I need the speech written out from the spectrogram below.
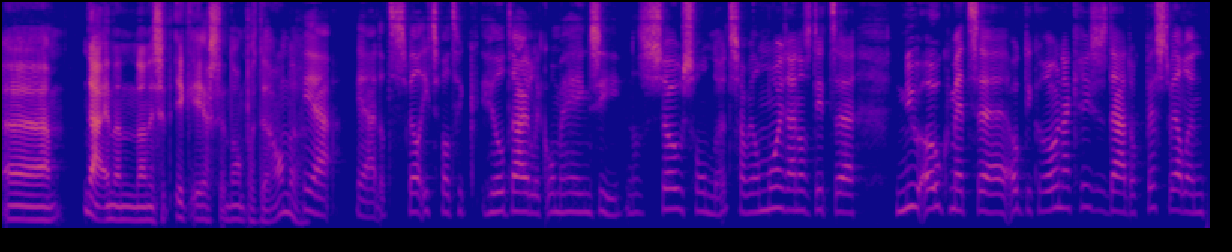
Eh, ja, en dan, dan is het ik eerst en dan pas de ander. ja, ja, dat is wel iets wat ik heel duidelijk om me heen zie. En dat is zo zonde. Het zou heel mooi zijn als dit eh, nu ook met eh, ook die coronacrisis daardoor best wel een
